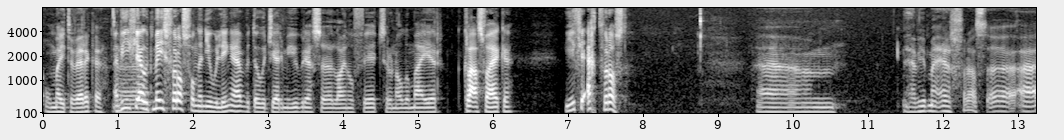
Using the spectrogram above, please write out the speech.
om mee te werken. En wie heeft jou het meest verrast van de nieuwelingen? We hebben het over Jeremy Hubrechts, Lionel Fitz, Ronaldo Meijer, Klaas Wijken. Wie heeft je echt verrast? Um, ja, wie heeft mij erg verrast? Uh,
